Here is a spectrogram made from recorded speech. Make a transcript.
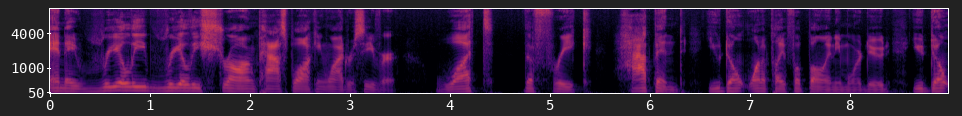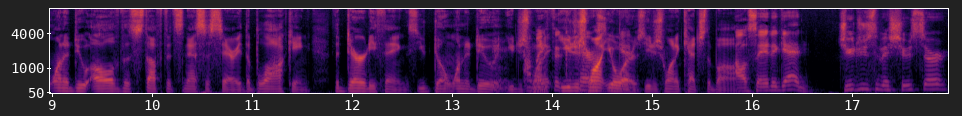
and a really, really strong pass blocking wide receiver. What the freak happened? You don't want to play football anymore, dude. You don't want to do all of the stuff that's necessary, the blocking, the dirty things. You don't want to do it. You just I'll want to, you just want yours. You just want to catch the ball. I'll say it again. Juju Smith-Schuster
